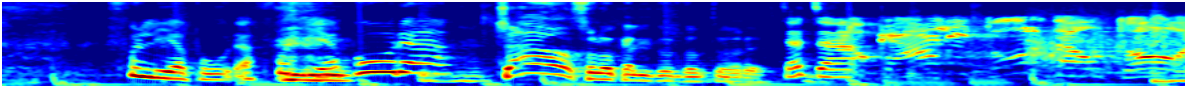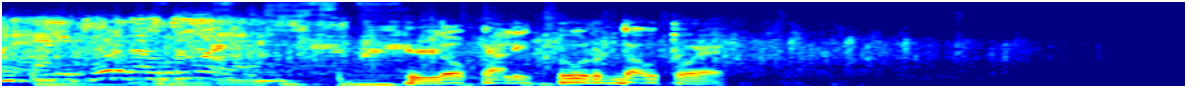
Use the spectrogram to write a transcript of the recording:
Follia pura, follia pura. Ciao, sono locali tour d'autore. Ciao ciao. Locali tour d'autore. Locali tour d'autore. Locali Tour d'autore.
